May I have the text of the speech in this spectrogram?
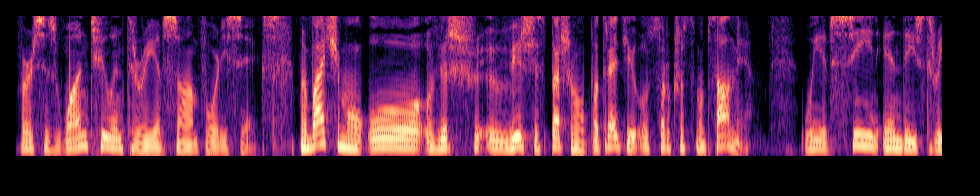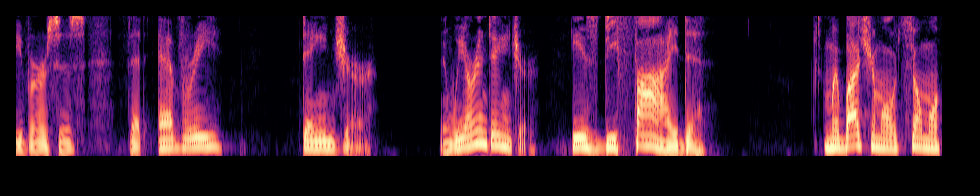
verses 1, 2, and 3 of Psalm 46. Ми бачимо у вірш, вірші з 1 по 3 у 46-му псалмі, We have seen in these three verses that every danger, and we are in danger, is defied. Ми бачимо у цьому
